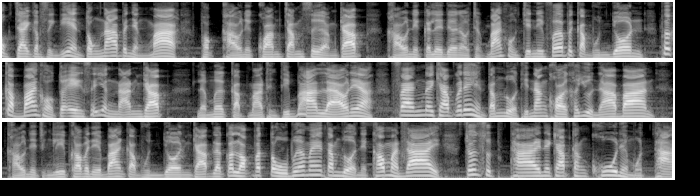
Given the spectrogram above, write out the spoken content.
ตกใจกับสิ่งที่เห็นตรงหน้าเป็นอย่างมาก เพราะเขาเนี่ยความจำเสื่อมครับ เขาเนี่ยก็เลยเดินออกจากบ้านของเจนนิเฟอร์ไปกับหุ่นยนต์เพื่อกลับบ้านของตัวเองซะอย่างนั้นครับและเมื่อกลับมาถึงที่บ้านแล้วเนี่ย แฟงนะครับก็ได้เห็นตำรวจที่นั่งคอยเขาอยู่หน้าบ้าน เขาเนี่ยจึงรีบเข้าไปในบ้านกับหุ่นยนต์ครับแล้วก็ล็อกประตูเพื่อไม่ให้ตำรวจเนี่ยเข้ามาได้ จนสุดท้ายนะครับทั้งคู่เนี่ยหมดทาง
